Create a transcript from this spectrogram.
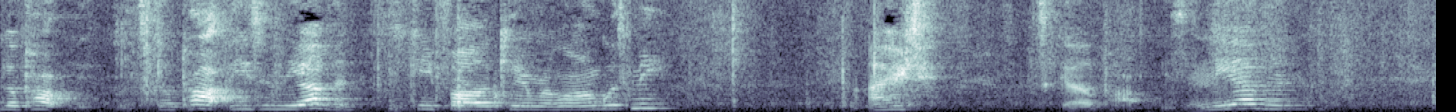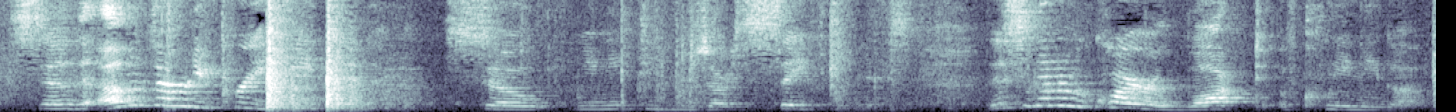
go pop. Let's go pop these in the oven. Can you follow the camera along with me? All right, let's go pop these in the oven. So the oven's already preheated, so we need to use our safetiness. This is going to require a lot of cleaning up.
